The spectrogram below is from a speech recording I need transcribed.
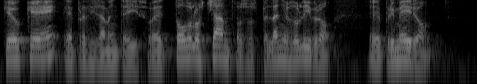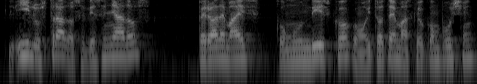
que o que é precisamente iso. É todos os chanzos, os peldaños do libro, eh, primeiro, ilustrados e diseñados pero ademais con un disco con oito temas que o compuxen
